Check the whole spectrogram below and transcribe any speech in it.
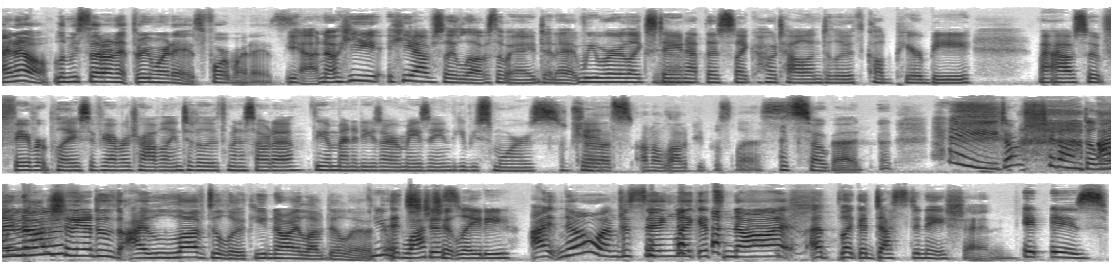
I know. Let me sit on it three more days, four more days. Yeah, no, he he absolutely loves the way I did it. We were like staying at this like hotel in Duluth called Pier B. My absolute favorite place if you're ever traveling to Duluth, Minnesota. The amenities are amazing. They give you s'mores. I'm sure that's on a lot of people's lists. It's so good. Hey, don't shit on Duluth. I'm not shitting on Duluth. I love Duluth. You know I love Duluth. You it's watch just, it, lady. I no, I'm just saying like it's not a, like a destination. It is.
